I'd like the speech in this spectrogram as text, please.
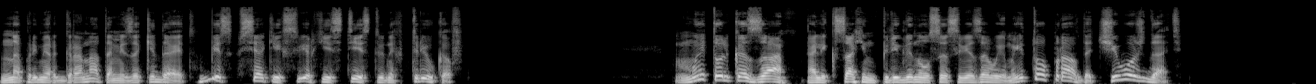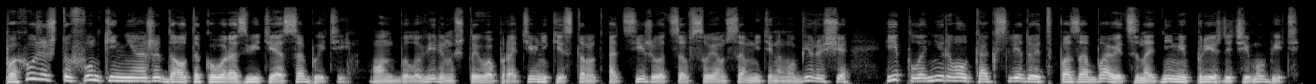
Например, гранатами закидает, без всяких сверхъестественных трюков. «Мы только за», – Алексахин переглянулся с Вязовым. «И то правда, чего ждать?» Похоже, что Функи не ожидал такого развития событий. Он был уверен, что его противники станут отсиживаться в своем сомнительном убежище и планировал как следует позабавиться над ними, прежде чем убить.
